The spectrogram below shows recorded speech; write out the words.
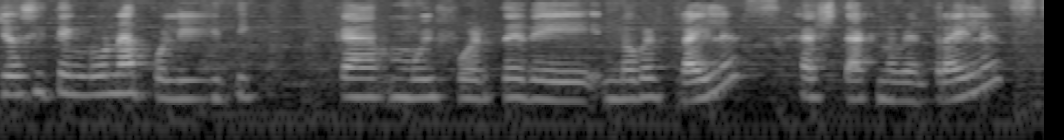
yo sí tengo una política muy fuerte de no ver trailers, hashtag no trailers.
